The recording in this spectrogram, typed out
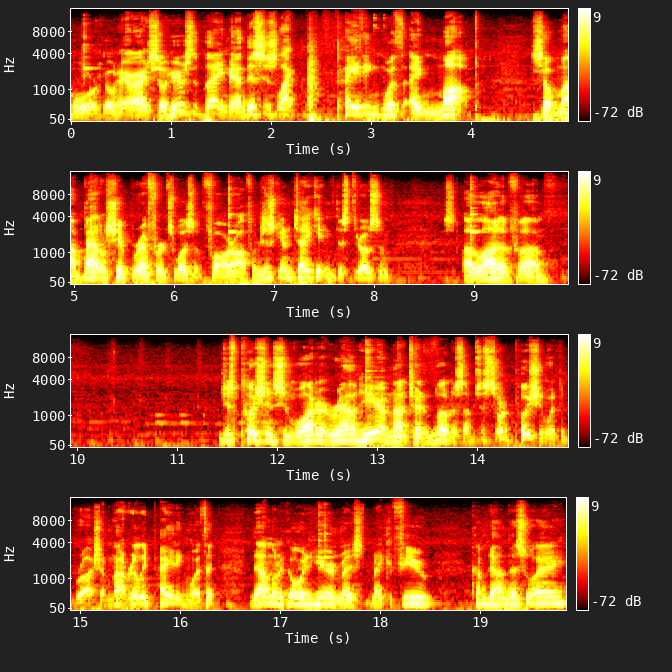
boar or goat hair. All right, so here's the thing, man. This is like painting with a mop. So my battleship reference wasn't far off. I'm just going to take it and just throw some, a lot of. Uh, just pushing some water around here. I'm not trying to notice. I'm just sort of pushing with the brush. I'm not really painting with it. Now I'm going to go in here and make, make a few. Come down this way.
